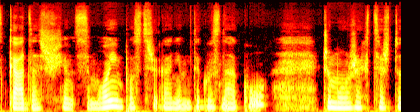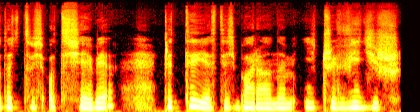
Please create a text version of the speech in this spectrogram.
zgadzasz się z moim postrzeganiem tego znaku, czy może chcesz dodać coś od siebie, czy ty jesteś baranem i czy widzisz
